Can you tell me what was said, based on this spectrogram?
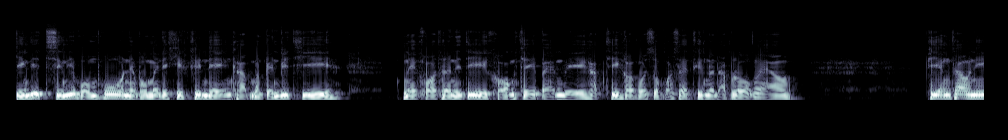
สิ่งที่สิ่งที่ผมพูดเนี่ยผมไม่ได้คิดขึ้นเองครับ มันเป็นวิถีในคอเทอร์นิตี้ของเจแปนเวครับที่เขาประสบความสำเร็จถึงระดับโลกแล้ว เพียงเท่านี้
